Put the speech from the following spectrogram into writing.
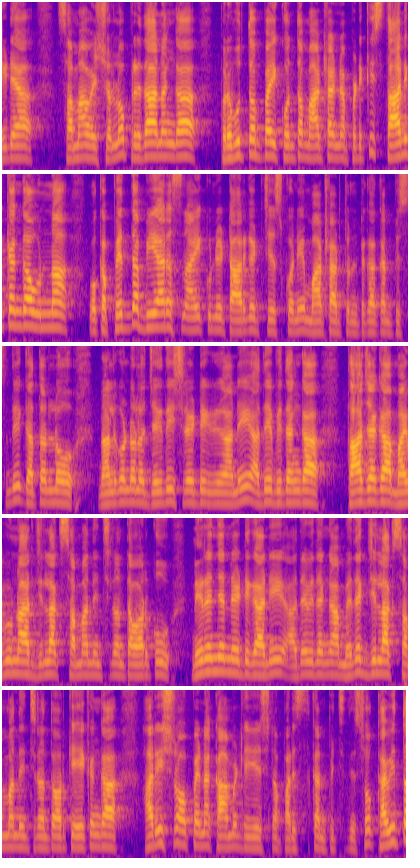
మీడియా సమావేశాల్లో ప్రధానంగా ప్రభుత్వంపై కొంత మాట్లాడినప్పటికీ స్థానికంగా ఉన్న ఒక పెద్ద బీఆర్ఎస్ నాయకుడిని టార్గెట్ చేసుకొని మాట్లాడుతున్నట్టుగా కనిపిస్తుంది. గతంలో నల్గొండలో జగదీష్ రెడ్డి కానీ అదేవిధంగా తాజాగా మహబూబ్నగర్ జిల్లాకు సంబంధించినంత వరకు నిరంజన్ రెడ్డి కానీ అదేవిధంగా మెదక్ జిల్లాకు సంబంధించినంత వరకు ఏకంగా హరీష్ రావు పైన కామెంట్లు చేసిన పరిస్థితి కనిపించింది. సో కవిత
